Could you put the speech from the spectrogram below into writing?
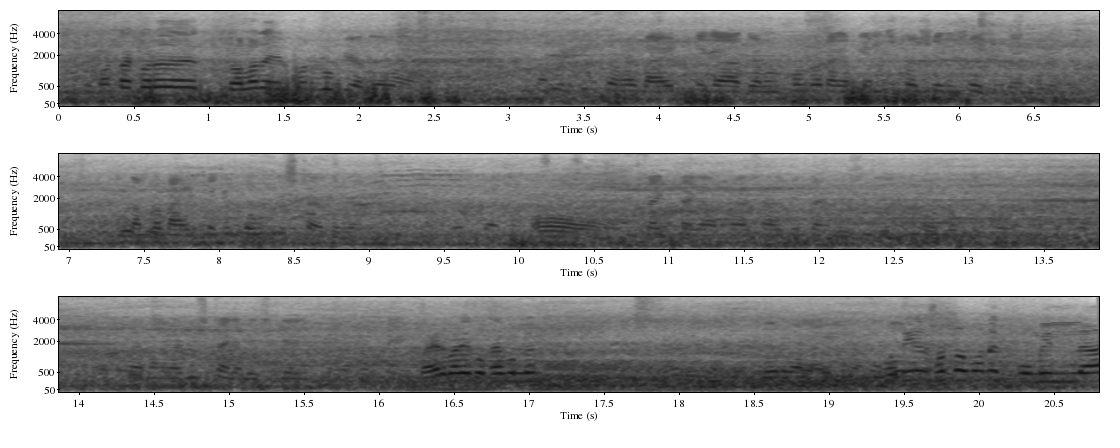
কিন্তু কন্ট্যাক্ট করে ডলারে এরপর রুপিয়া দেয়? তারপর কিনতে হয় বাইরের থেকে যেমন পনেরো টাকা বিয়াল্লিশ পয়সা বিষয় কিনতে আমরা বাইরের থেকে কিনতে উনিশ টাকা করে ও। ষাট টাকা প্রায় সাড়ে তিন টাকা বেশি দিয়ে বাংলা বিশ টাকা বেশি দিয়ে বাইরের বাড়ি কোথায় বললেন? অধিকাংশ তো মানে কুমিল্লা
